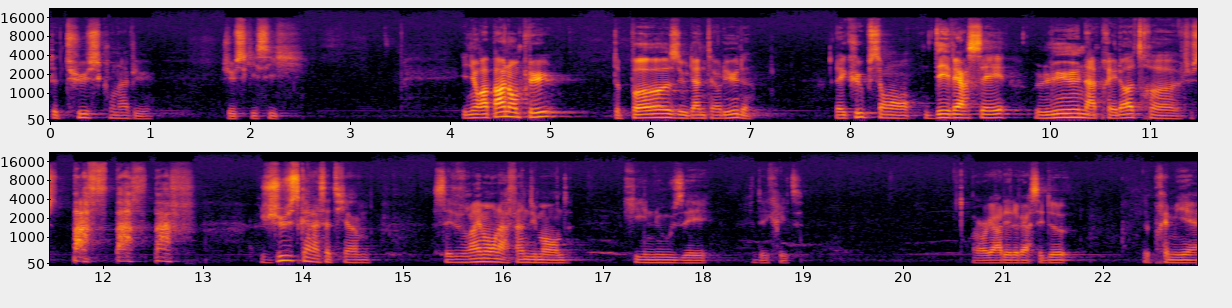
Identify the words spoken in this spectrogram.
de tout ce qu'on a vu jusqu'ici. Il n'y aura pas non plus de pause ou d'interlude. Les coupes sont déversées l'une après l'autre, juste paf, paf, paf, jusqu'à la septième c'est vraiment la fin du monde qui nous est décrite. Regarder le verset 2, le premier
